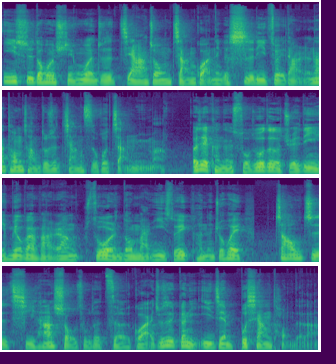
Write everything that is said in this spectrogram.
医师都会询问，就是家中掌管那个势力最大人，那通常都是长子或长女嘛，而且可能所做这个决定也没有办法让所有人都满意，所以可能就会招致其他手足的责怪，就是跟你意见不相同的啦。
